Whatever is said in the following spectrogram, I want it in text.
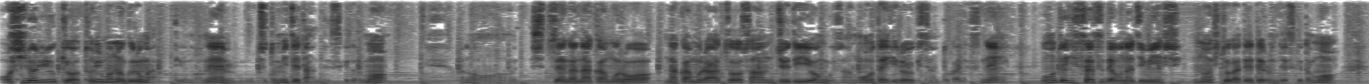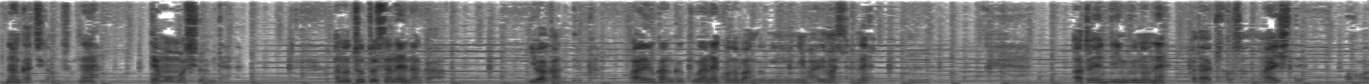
おしどり右京取り物車っていうのをね、ちょっと見てたんですけども、あの、出演が中村、中村敦夫さん、ジュディ・ヨングさん、大田博之さんとかですね、もう本当必殺でおなじみの人が出てるんですけども、なんか違うんですよね。でも面白いみたいな。あのちょっとしたね、なんか、違和感っていうか、ああいう感覚がね、この番組にはありましたね。うん。あとエンディングのね、和田明子さんの愛して、こ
